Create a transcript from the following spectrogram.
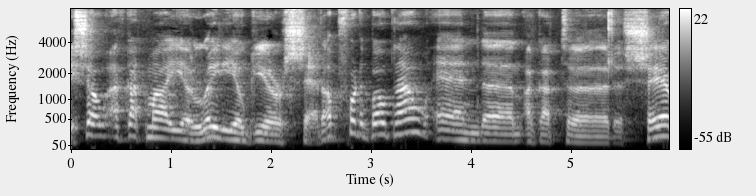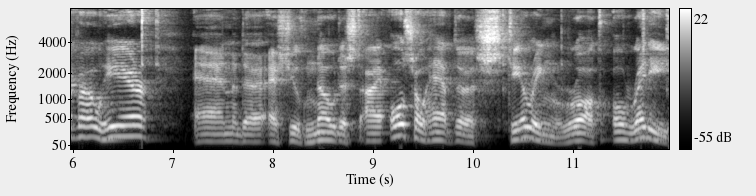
Okay, so I've got my uh, radio gear set up for the boat now and um, I've got uh, the servo here and uh, as you've noticed I also have the steering rod already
